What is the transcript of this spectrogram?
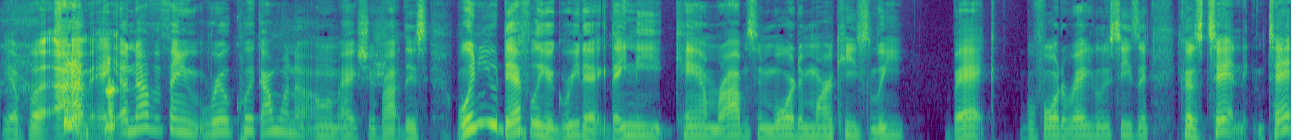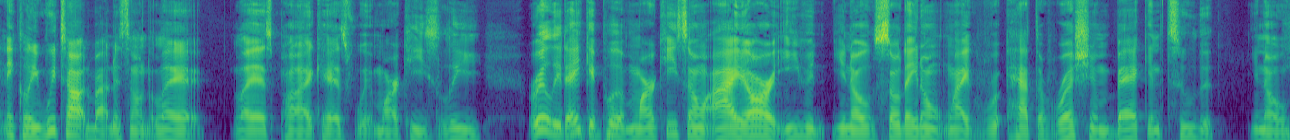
yeah but I, I, another thing, real quick, I want to um ask you about this. Wouldn't you definitely agree that they need Cam Robinson more than Marqise Lee back before the regular season? Because te- technically, we talked about this on the last last podcast with Marqise Lee really they could put Marqise on IR even you know so they don't like r- have to rush him back into the you know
